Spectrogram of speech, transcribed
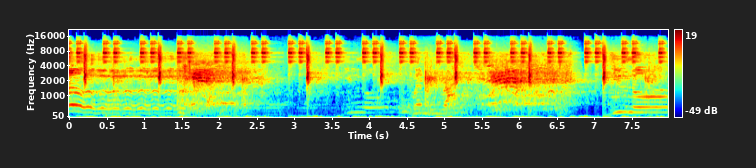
You know when we write. You know.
